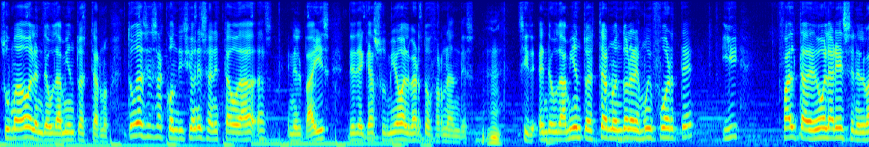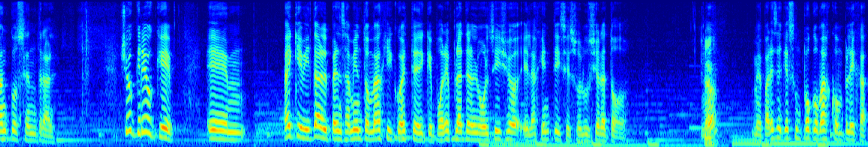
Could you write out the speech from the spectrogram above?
sumado al endeudamiento externo. Todas esas condiciones han estado dadas en el país desde que asumió Alberto Fernández. Ujú. Es decir, endeudamiento externo en dólares muy fuerte y falta de dólares en el Banco Central. Yo creo que eh, hay que evitar el pensamiento mágico este de que pones plata en el bolsillo de la gente y se soluciona todo. ¿No? Me parece que es un poco más compleja.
